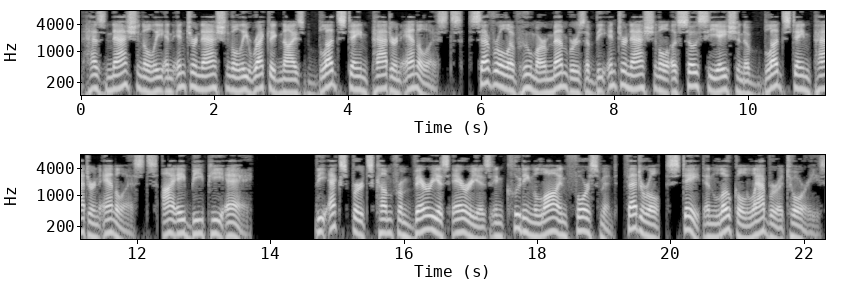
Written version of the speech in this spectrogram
has nationally and internationally recognized bloodstain pattern analysts, several of whom are members of the International Association of Bloodstain Pattern Analysts The experts come from various areas including law enforcement, federal, state and local laboratories,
